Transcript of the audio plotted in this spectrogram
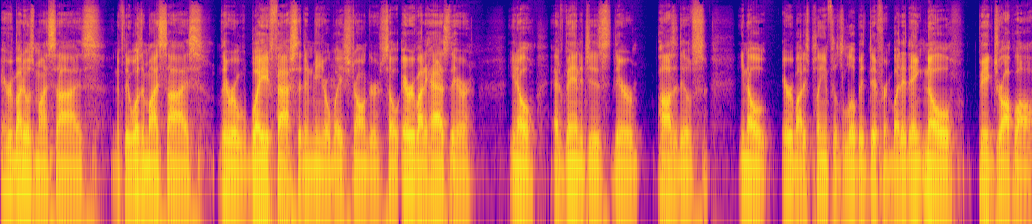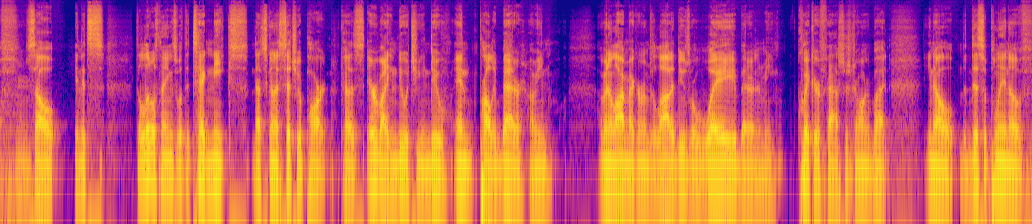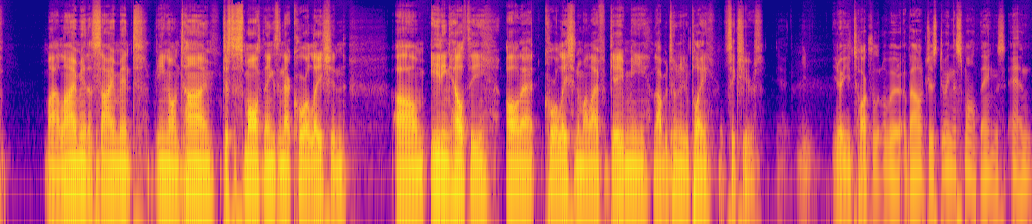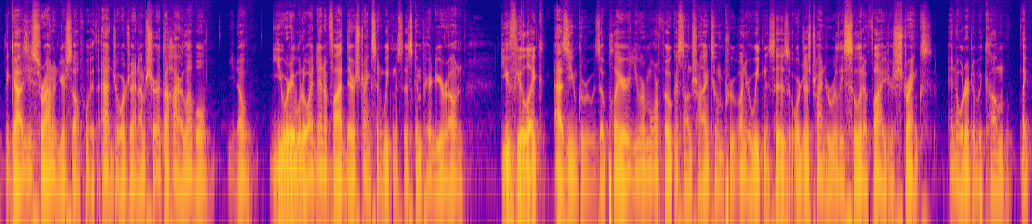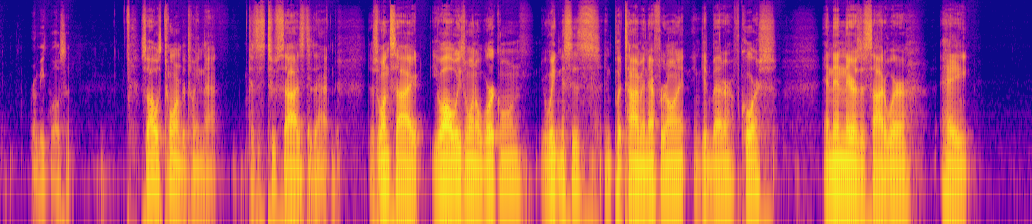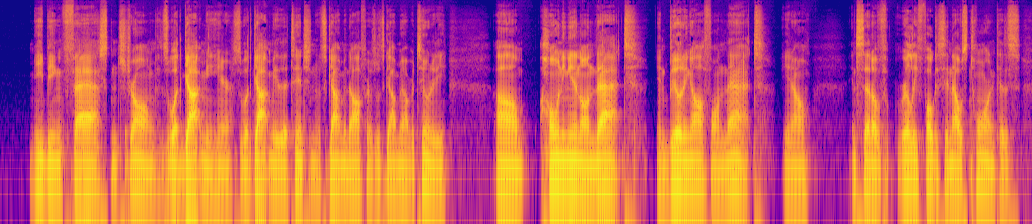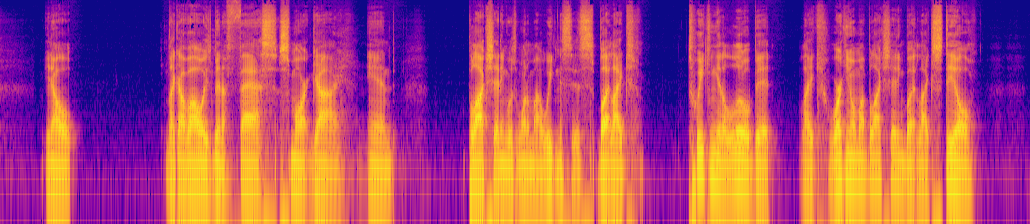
everybody was my size, and if they wasn't my size, they were way faster than me or mm-hmm. way stronger. So everybody has their, you know, advantages, their positives. You know, everybody's playing field's a little bit different, but it ain't no big drop off. Mm. So, and it's the little things with the techniques that's going to set you apart because everybody can do what you can do and probably better. I mean, I've been in a lot of maker rooms. A lot of dudes were way better than me, quicker, faster, stronger. But you know, the discipline of my alignment, assignment, being on time, just the small things and that correlation, um, eating healthy, all that correlation in my life gave me the opportunity to play six years. You, you know, you talked a little bit about just doing the small things and the guys you surrounded yourself with at Georgia, and I'm sure at the higher level, you know, you were able to identify their strengths and weaknesses compared to your own. Do you feel like as you grew as a player, you were more focused on trying to improve on your weaknesses or just trying to really solidify your strengths in order to become like Ramik Wilson? So I was torn between that because there's two sides to that. There's one side you always want to work on your weaknesses and put time and effort on it and get better, of course. And then there's a side where, hey, me being fast and strong is what got me here. So what got me the attention, what's got me the offers, what's got me opportunity. Um, honing in on that and building off on that, you know, instead of really focusing. I was torn because, you know, like I've always been a fast, smart guy, and block shedding was one of my weaknesses. But like tweaking it a little bit, like working on my block shedding, but like still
